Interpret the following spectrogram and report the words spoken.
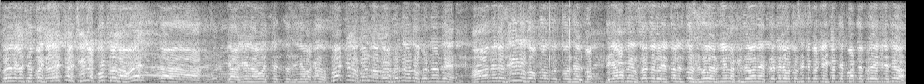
con elegancia paisa derecha, Chile contra la vuelta. Ya viene la vuelta, entonces ya ha bajado. Fuerte la palma para Fernando Fernández. Ha merecido su aplauso entonces. el Y ya baja en salsa el oriental, entonces sobre bien la cruz de van a desprender el botoncito en cualquier instante, parte predefinitiva.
